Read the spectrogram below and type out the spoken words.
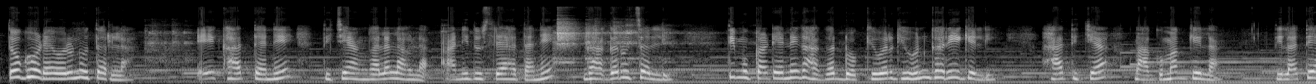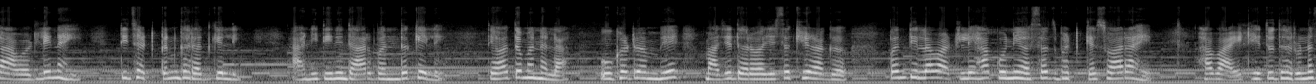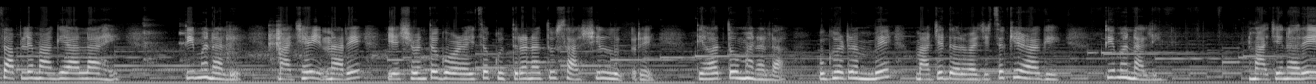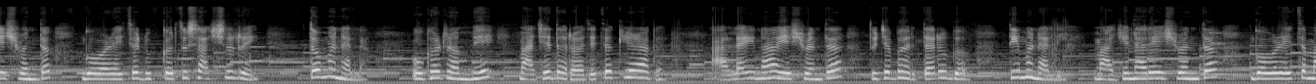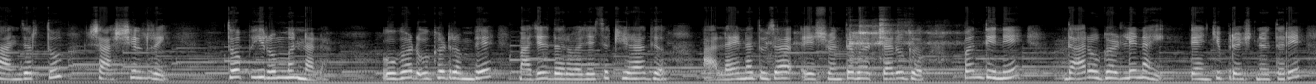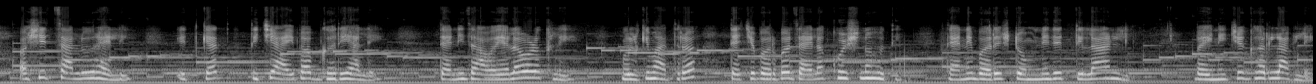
तो घोड्यावरून उतरला. एक हात त्याने तिच्या अंगाला लावला आणि दुसऱ्या हाताने घागर उचलली. ती मुकाट्याने घागर डोक्यावर घेऊन घरी गेली. हा तिच्या मागोमाग गेला. तिला ते आवडले नाही. ती झटकन घरात गेली आणि तिने दार बंद केले. तेव्हा तो म्हणाला उघड रंभे माझे दरवाजेचं खिळा ग पण तिला वाटले हा कोणी असाच भटक्या स्वार आहे. हा वाईट हेतू धरूनच आपल्या मागे आला आहे. ती म्हणाली माझ्या येणारे यशवंत गोळाईचं कुत्र ना तू साशील रे. तेव्हा तो म्हणाला उघड रंबे माझे दरवाजेचं खेळा घे. ती म्हणाली माझे नारे यशवंत गोवाळ्याचं डुक्कर तू साशील रे. तो म्हणाला उघड रंभे माझे दरवाजेचं खेळा ग. आलाय ना यशवंत तुझ्या भरतारू ग ती म्हणाली माझे नारे यशवंत गवळेचं मांजर तू साशील रे. तो फिरून म्हणाला उघड उघड रंभे माझ्या दरवाजाचं खिळा ग आलाय ना तुझा यशवंत भरतारू ग पण तिने दार उघडले नाही. त्यांची प्रश्नोत्तरे अशीच चालू राहिली. इतक्यात तिचे आईबाप घरी आले. त्यांनी जावयाला ओळखले. मुलगी मात्र त्याच्याबरोबर जायला खुश नव्हती. त्याने बरेच टोमणे देत तिला आणली. बहिणीचे घर लागले.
